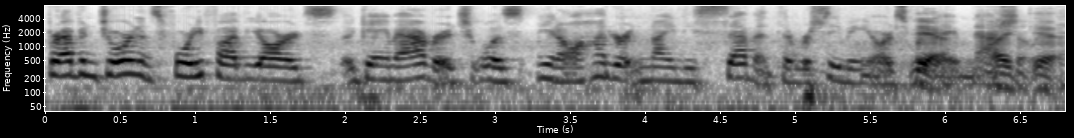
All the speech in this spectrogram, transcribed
Brevin Jordan's 45 yards a game average was you know 197th in receiving yards per yeah, game nationally, like, yeah.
